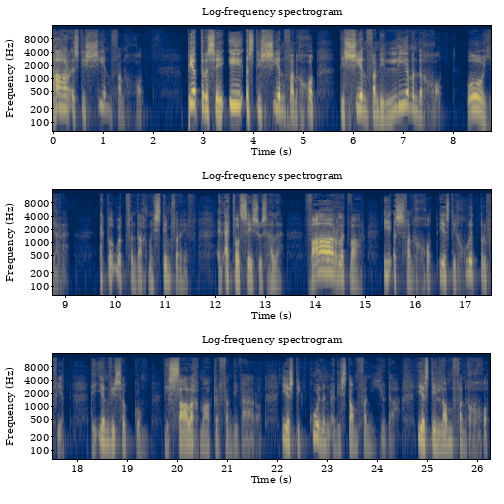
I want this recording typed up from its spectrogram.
daar is die seun van God. Petrus sê u is die seun van God die seun van die lewende God. O Here, ek wil ook vandag my stem verhef en ek wil sê soos hulle: Waarlik waar, U is van God. U is die groot profeet, die een wie sou kom, die saligmaker van die wêreld. U is die koning uit die stam van Juda. U is die lam van God.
